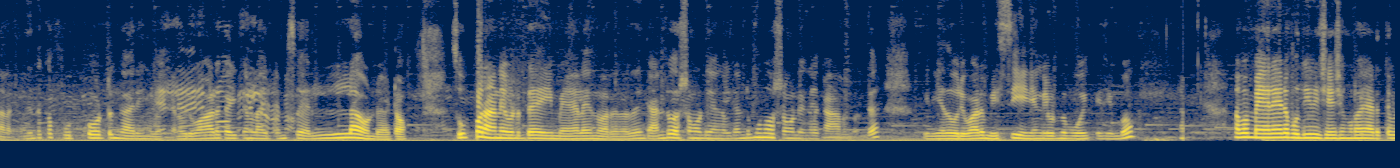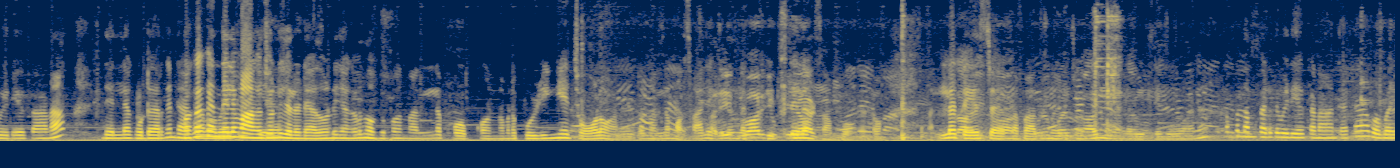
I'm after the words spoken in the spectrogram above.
നടക്കുന്നത്. ഇതൊക്കെ ഫുഡ് കോർട്ടും കാര്യങ്ങളൊക്കെയാണ്. ഒരുപാട് കഴിക്കാനുള്ള ഐറ്റംസ് എല്ലാം ഉണ്ട് കേട്ടോ. സൂപ്പറാണ് ഇവിടുത്തെ ഈ മേള എന്ന് പറയുന്നത്. രണ്ട് വർഷം കൊണ്ട് ഞങ്ങൾ രണ്ട് മൂന്ന് വർഷം കൊണ്ട് ഞങ്ങൾ കാണുന്നുണ്ട്. ഇനി അത് ഒരുപാട് മിസ് ചെയ്യും ഞങ്ങൾ ഇവിടുന്ന് പോയി കഴിയുമ്പോൾ. അപ്പോൾ മേലയുടെ പുതിയ വിശേഷങ്ങളുമായി അടുത്ത വീഡിയോ കാണാം. ഇതെല്ലാ കൂട്ടുകാർക്കും മക്കൾക്ക് എന്തെങ്കിലും വാങ്ങിച്ചുകൊണ്ട് ചെല്ലണ്ടേ? അതുകൊണ്ട് ഞങ്ങൾ നോക്കിയപ്പോൾ നല്ല പോപ്കോൺ നമ്മുടെ പുഴുങ്ങിയ ചോളമാണ് കേട്ടോ. നല്ല മസാല സംഭവം കേട്ടോ. നല്ല ടേസ്റ്റ് ആയിരുന്നു. അപ്പോൾ അത് മേടിച്ചുകൊണ്ട് ഞങ്ങൾ വീട്ടിലേക്ക് പോകാനാണ് അപ്പം നമുക്ക് അടുത്ത വീഡിയോ കാണാം. ടാറ്റാ ബൈ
